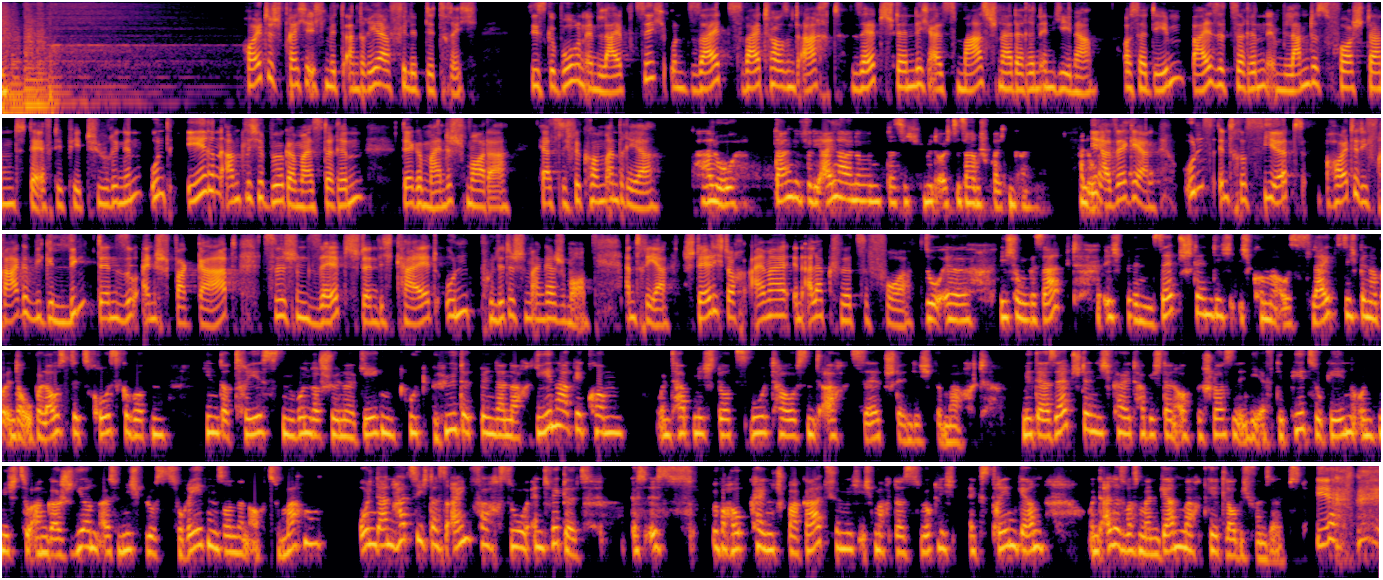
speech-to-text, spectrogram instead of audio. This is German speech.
Heute spreche ich mit Andrea Philipp Dittrich. Sie ist geboren in Leipzig und seit 2008 selbstständig als Maßschneiderin in Jena. Außerdem Beisitzerin im Landesvorstand der FDP Thüringen und ehrenamtliche Bürgermeisterin der Gemeinde Schmorda. Herzlich willkommen, Andrea. Hallo, danke für die Einladung, dass ich mit euch zusammen sprechen kann. Hallo. Ja, sehr gern. Uns interessiert heute die Frage, wie gelingt denn so ein Spagat zwischen Selbstständigkeit und politischem Engagement? Andrea, stell dich doch einmal in aller Kürze vor. So, äh, wie schon gesagt, ich bin selbstständig. Ich komme aus Leipzig, bin aber in der Oberlausitz groß geworden, hinter Dresden, wunderschöne Gegend, gut behütet, bin dann nach Jena gekommen und habe mich dort 2008 selbstständig gemacht mit der Selbstständigkeit habe ich dann auch beschlossen, in die FDP zu gehen und mich zu engagieren, also nicht bloß zu reden, sondern auch zu machen. Und dann hat sich das einfach so entwickelt. Es ist überhaupt kein Spagat für mich. Ich mache das wirklich extrem gern. Und alles, was man gern macht, geht, glaube ich, von selbst. Ja,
